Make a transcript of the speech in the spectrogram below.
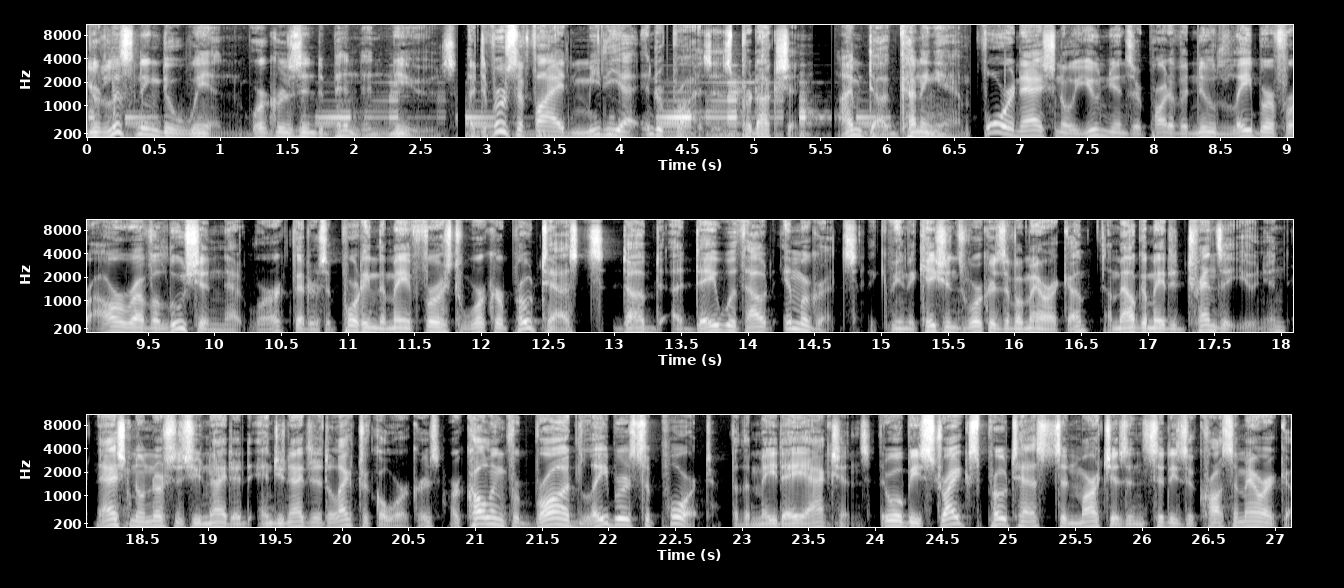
You're listening to WIN, Workers Independent News, a diversified media enterprises production. I'm Doug Cunningham. Four national unions are part of a new Labor for Our Revolution network that are supporting the May 1st worker protests dubbed A Day Without Immigrants. The Communications Workers of America, Amalgamated Transit Union, National Nurses United, and United Electrical Workers are calling for broad labor support for the May Day actions. There will be strikes, protests, and marches in cities across America.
